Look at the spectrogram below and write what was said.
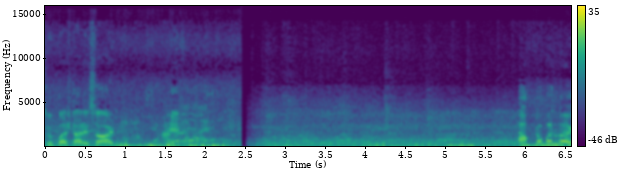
सुपरस्टार रिसॉर्ट. ऑक्टोपस बघ.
